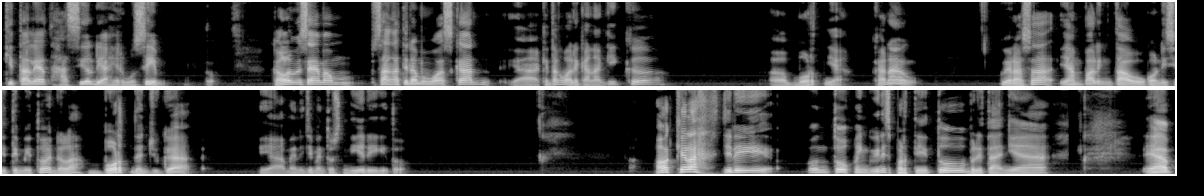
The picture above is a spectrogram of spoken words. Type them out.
kita lihat hasil di akhir musim. Gitu. Kalau misalnya emang sangat tidak memuaskan, ya kita kembalikan lagi ke uh, boardnya. Karena gue rasa yang paling tahu kondisi tim itu adalah board dan juga ya manajemen itu sendiri gitu. Oke lah, jadi untuk minggu ini seperti itu beritanya. Ya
